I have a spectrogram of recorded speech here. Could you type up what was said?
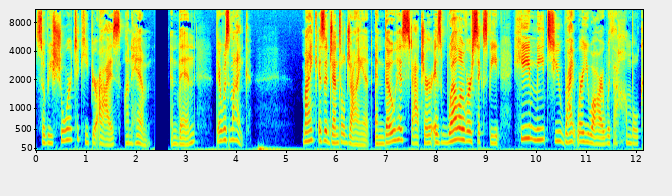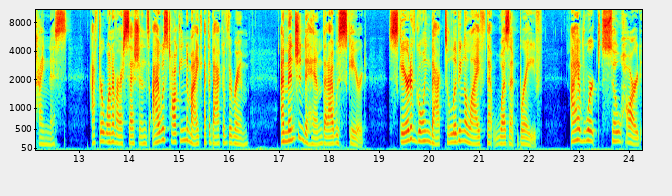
so be sure to keep your eyes on him. And then there was Mike. Mike is a gentle giant, and though his stature is well over six feet, he meets you right where you are with a humble kindness. After one of our sessions, I was talking to Mike at the back of the room. I mentioned to him that I was scared, scared of going back to living a life that wasn't brave. I have worked so hard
